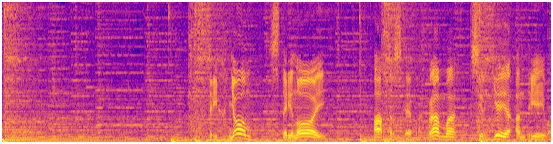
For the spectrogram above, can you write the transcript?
Тряхнем стариной. Авторская программа Сергея Андреева.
